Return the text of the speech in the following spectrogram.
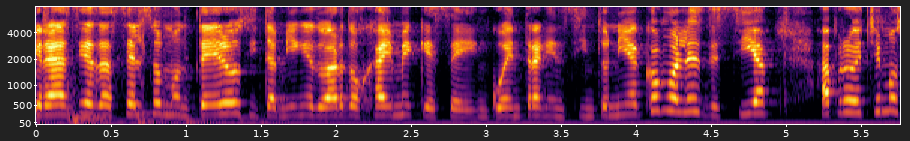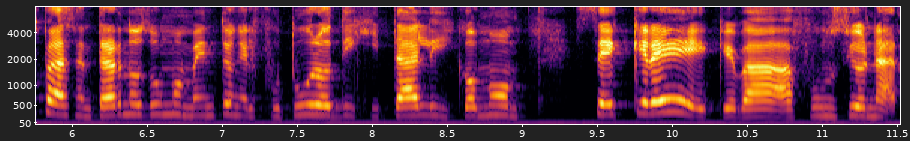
Gracias a Celso Monteros y también Eduardo Jaime que se encuentran en sintonía. Como les decía, aprovechemos para centrarnos un momento en el futuro digital y cómo se cree que va a funcionar.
